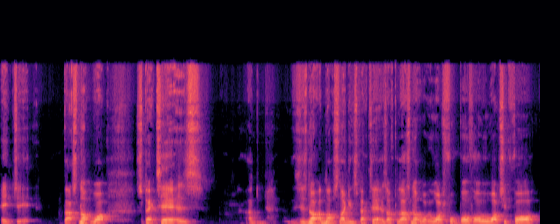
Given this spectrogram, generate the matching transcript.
it, it that's not what spectators. I'm, this is not. I'm not slagging spectators off, but that's not what we watch football for. We watch it for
